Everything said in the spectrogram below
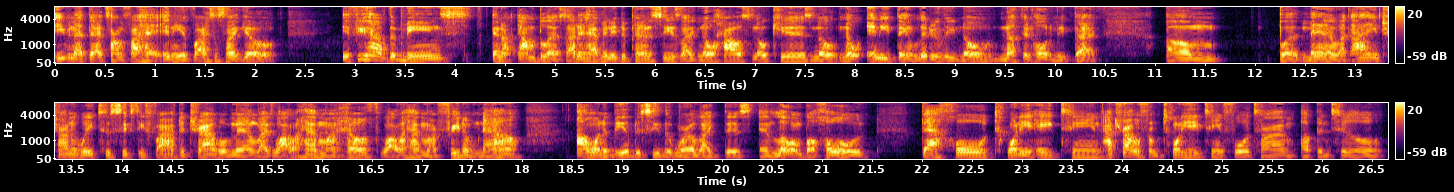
even at that time, if I had any advice, it's like, yo, if you have the means, and I, I'm blessed, I didn't have any dependencies, like no house, no kids, no no anything, literally no nothing holding me back. Um, but man, like I ain't trying to wait till 65 to travel, man. Like while I have my health, while I have my freedom now, I want to be able to see the world like this. And lo and behold, that whole 2018, I traveled from 2018 full time up until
